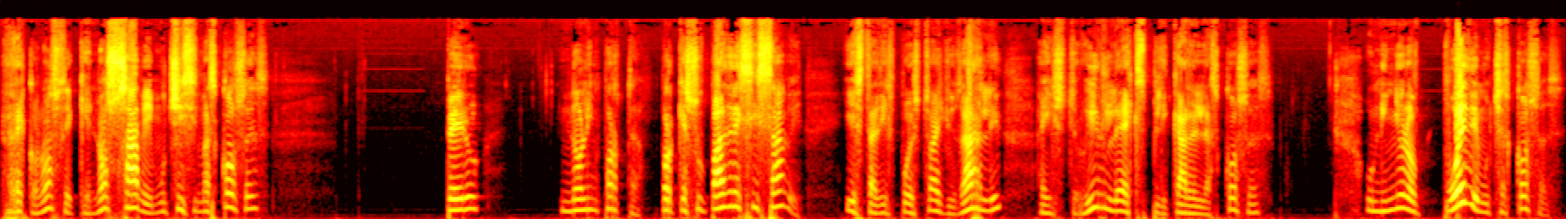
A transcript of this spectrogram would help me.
reconoce que no sabe muchísimas cosas, pero no le importa, porque su padre sí sabe y está dispuesto a ayudarle, a instruirle, a explicarle las cosas. Un niño no puede muchas cosas,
